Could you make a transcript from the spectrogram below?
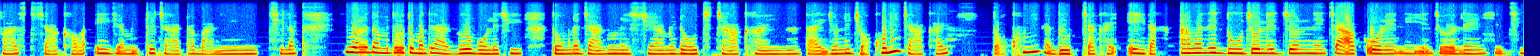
ফার্স্ট চা খাওয়া। এই যে আমি একটু চাটা বানিয়ে নিচ্ছিলাম। কি বলতো, আমি তো তোমাদের আগেও বলেছি, তোমরা জানো নিশ্চয়ই আমি রোজ চা খাই না। তাই জন্য যখনই চা খাই, তখনই না দুধ চা খাই। এই দেখ, আমাদের দুজনের জন্য চা করে নিয়ে চলে এসেছি।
